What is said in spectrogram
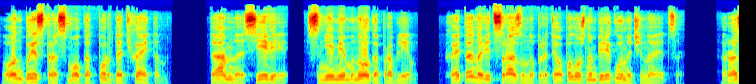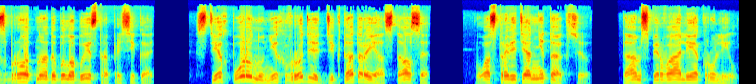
Он быстро смог отпор дать хайтам. Там, на севере, с ними много проблем. Хайтана ведь сразу на противоположном берегу начинается. Разброд надо было быстро пресекать. С тех пор он у них вроде диктатора и остался. У островитян не так все. Там сперва Олег рулил.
